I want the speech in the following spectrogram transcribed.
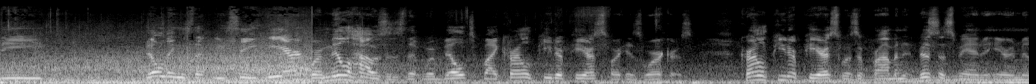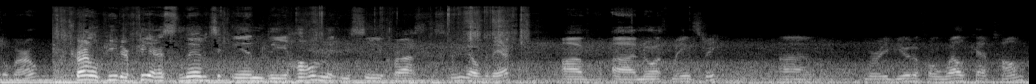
the buildings that we see here were mill houses that were built by Colonel Peter Peirce for his workers. Colonel Peter Peirce was a prominent businessman here in Middleborough. Colonel Peter Peirce lived in the home that you see across the street over there of uh, North Main Street. Uh, very beautiful, well-kept home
